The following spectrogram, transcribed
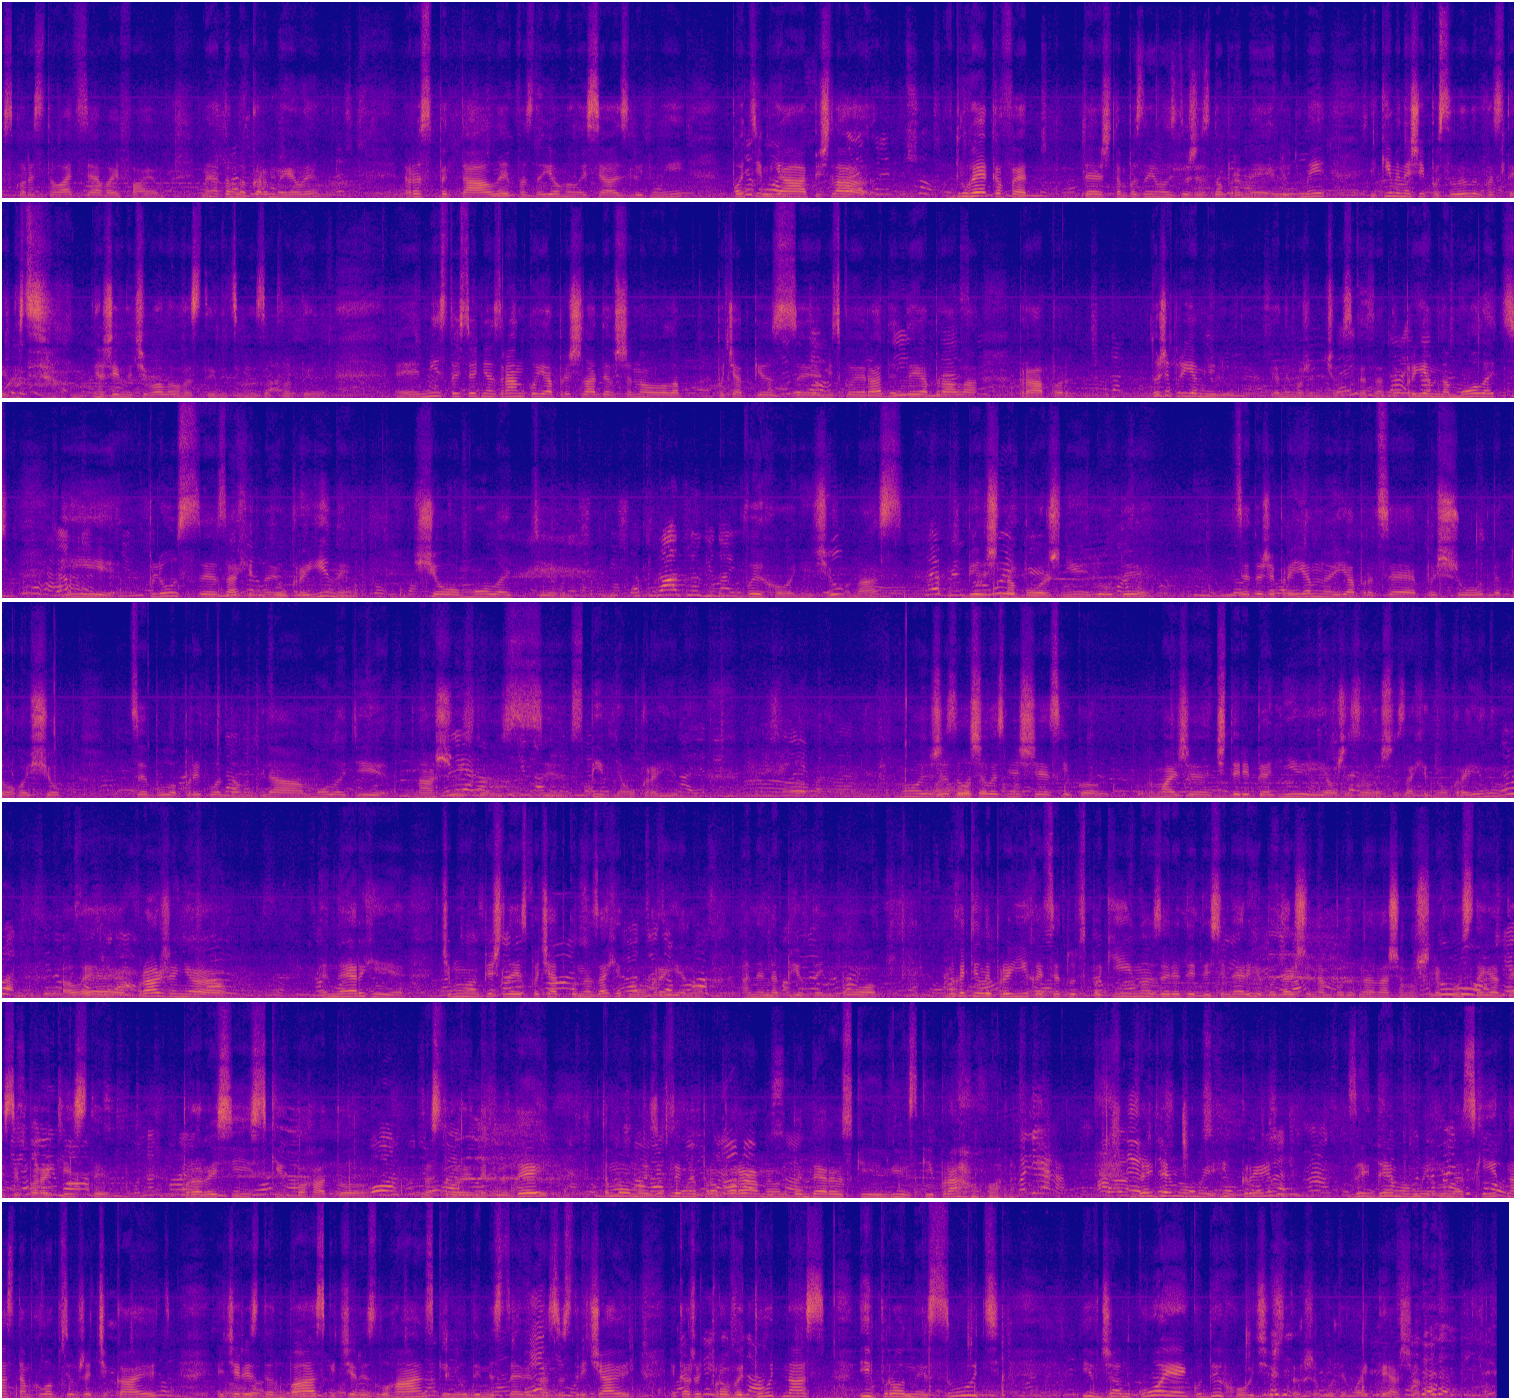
скористуватися Wi-Fi. Мене там накормили, розпитали, познайомилися з людьми. Потім я пішла в друге кафе, теж там познайомилася дуже з добрими людьми, які мене ще й поселили в гостиницю. Я ще й ночувала в гостиниці, вони заплатили. Е, Місто сьогодні зранку я прийшла, де вшановувала початки з міської ради, де я брала прапор. Дуже приємні люди, я не можу нічого сказати. Приємна молодь і плюс е, Західної України, що молодь е, виховані, ніж у нас, більш набожні люди. Це дуже приємно, і я про це пишу для того, щоб це було прикладом для молоді нашої з, з, півдня України. Ну вже залишилось мені ще скільки? Майже 4-5 днів і я вже залишу Західну Україну. Але враження енергії. Чому ми пішли спочатку на Західну Україну, а не на південь? Бо ми хотіли проїхатися тут спокійно, зарядитись енергією, бо далі нам будуть на нашому шляху стояти сепаратісти, проросійських багато настроєних людей. Тому ми з цими прапорами, он Бендеровський, Львівський прапор. Зайдемо ми і в Крим, зайдемо ми і на схід. Нас там хлопці вже чекають. І через Донбас, і через Луганськ, і люди місцеві нас зустрічають і кажуть, проведуть нас і пронесуть. І в Джанкоя, і куди хочеш. Так що будемо йти. А що?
